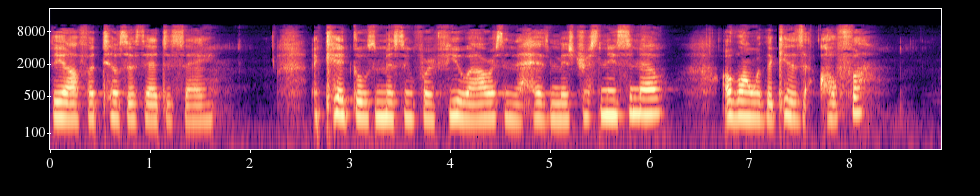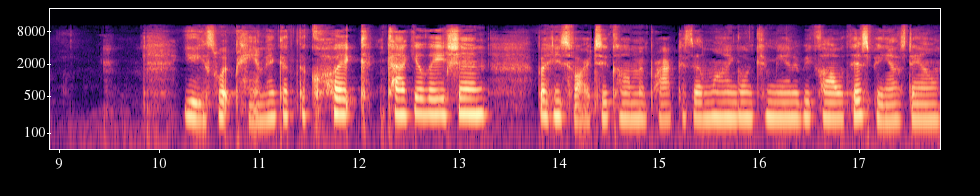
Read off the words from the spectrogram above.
The alpha tilts his head to say, A kid goes missing for a few hours and the headmistress needs to know, along with the kid's alpha? Yates would panic at the quick calculation, but he's far too calm and practiced at lying on be caught with his pants down.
